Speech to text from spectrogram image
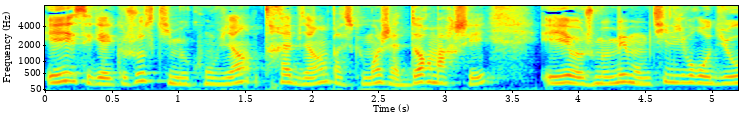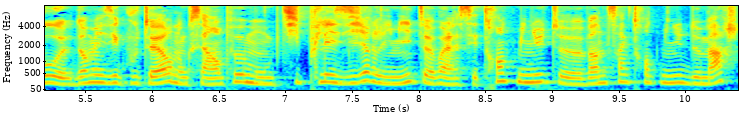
Et c'est quelque chose qui me convient très bien parce que moi j'adore marcher et euh, je me mets mon petit livre audio dans mes écouteurs, donc c'est un peu mon petit plaisir limite. Voilà, c'est 30 minutes, 25-30 minutes de marche.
